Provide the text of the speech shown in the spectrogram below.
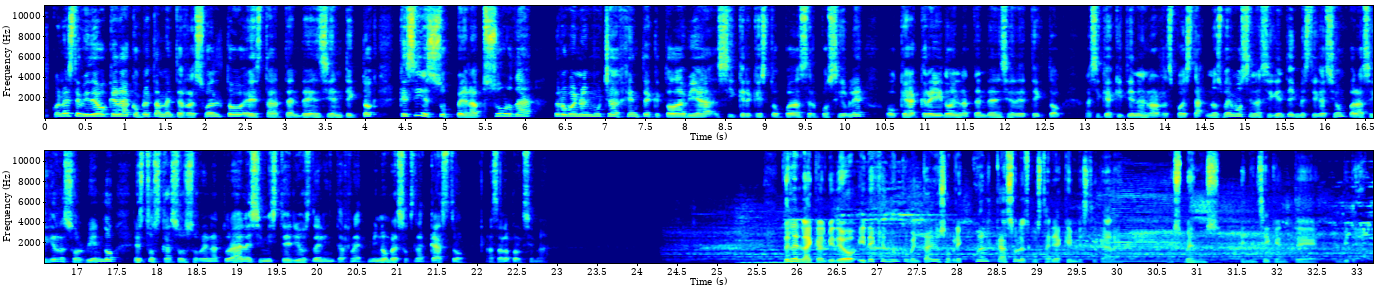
Con este video queda completamente resuelto esta tendencia en TikTok que sí es súper absurda, pero bueno, hay mucha gente que todavía sí cree que esto pueda ser posible o que ha creído en la tendencia de TikTok. Así que aquí tienen la respuesta. Nos vemos en la siguiente investigación para seguir resolviendo estos casos sobrenaturales y misterios del Internet. Mi nombre es Oxlack Castro. Hasta la próxima. Denle like al video y déjenme un comentario sobre cuál caso les gustaría que investigara. Nos vemos en el siguiente video.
